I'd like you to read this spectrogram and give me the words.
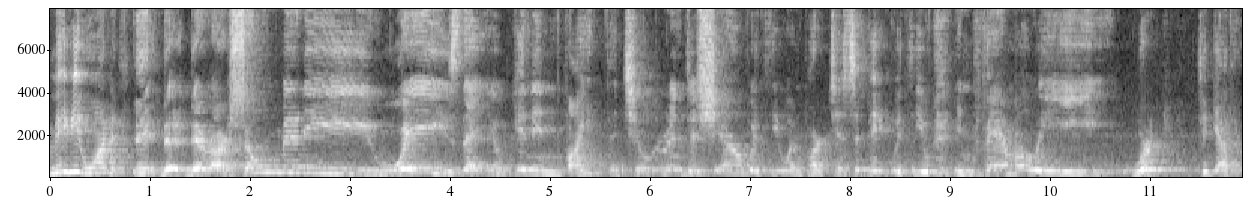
maybe one, there are so many ways that you can invite the children to share with you and participate with you in family work together.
